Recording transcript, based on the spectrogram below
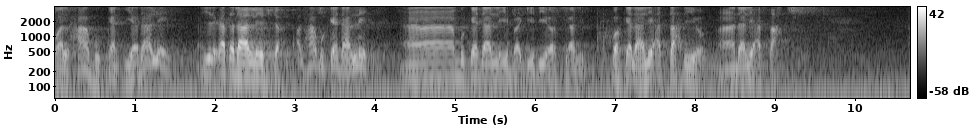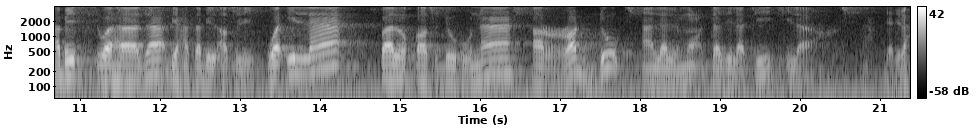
walha bukan ia dalil. Jadi kata dalil dah. Walha bukan dalil. Ha, bukan dalil bagi dia sekali bahkan dalil atas dia ha dalil atas habis wa hadza bihasabil asli wa illa fal qasdu huna ar-raddu 'alal mu'tazilati ila nah, jadilah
